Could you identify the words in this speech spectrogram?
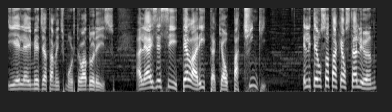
e ele é imediatamente morto. Eu adorei isso. Aliás, esse Telarita, que é o Pating, ele tem um sotaque australiano,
